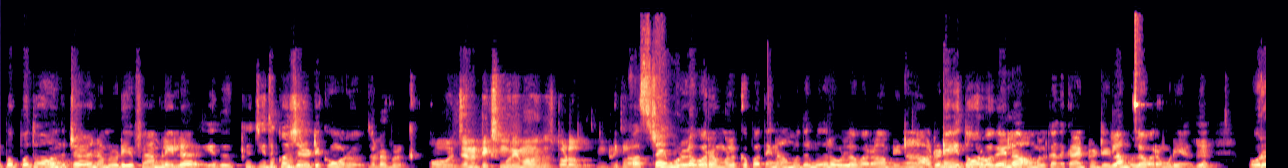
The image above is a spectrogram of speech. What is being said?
இப்போ பொதுவாக வந்துட்டு நம்மளுடைய ஃபேமிலியில் இதுக்கு இதுக்கும் ஜெனட்டிக்கும் ஒரு தொடர்பு இருக்குது ஓ ஜெனட்டிக்ஸ் மூலியமாக இது தொடர்பு இப்போ இருக்குன்றீங்களா ஃபஸ்ட் டைம் உள்ளே வரவங்களுக்கு பார்த்தீங்கன்னா முதல் முதல்ல உள்ளே வரோம் அப்படின்னா ஆல்ரெடி ஏதோ ஒரு வகையில் அவங்களுக்கு அந்த கனெக்டிவிட்டிலாம் உள்ளே வர முடியாது. ஒரு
